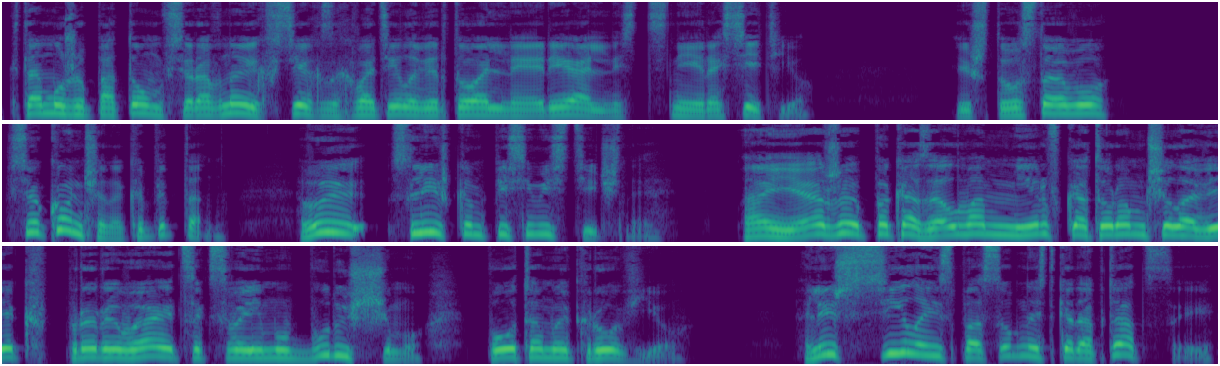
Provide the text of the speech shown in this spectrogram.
К тому же потом все равно их всех захватила виртуальная реальность с нейросетью. И что с того? Все кончено, капитан. Вы слишком пессимистичны. А я же показал вам мир, в котором человек прорывается к своему будущему потом и кровью. Лишь сила и способность к адаптации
